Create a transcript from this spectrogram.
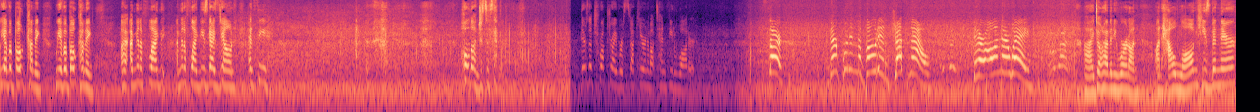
We have a boat coming. We have a boat coming. I, I'm gonna flag. I'm gonna flag these guys down and see. Hold on, just a second. There's a truck driver stuck here in about 10 feet of water. Sir, they're putting the boat in just now. They're on their way. I don't have any word on on how long he's been there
